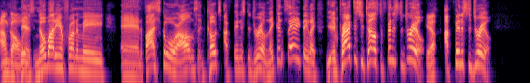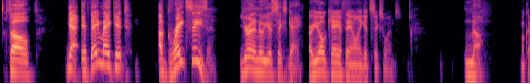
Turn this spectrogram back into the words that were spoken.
I'm going. There's nobody in front of me, and if I score, all I'm saying, Coach, I finished the drill, and they couldn't say anything. Like you in practice, you tell us to finish the drill. Yeah, I finished the drill. So, yeah, if they make it a great season, you're in a New Year's Six game. Are you okay if they only get six wins? No. Okay.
